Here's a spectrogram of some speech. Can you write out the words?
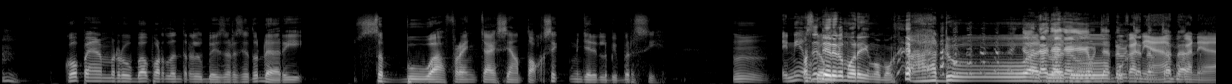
gue pengen merubah Portland Trail Blazers itu dari sebuah franchise yang toxic menjadi lebih bersih. Ini Pasti udah- Daryl Morey yang ngomong. Aduh, aduh, bukan ya, bukan ya.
